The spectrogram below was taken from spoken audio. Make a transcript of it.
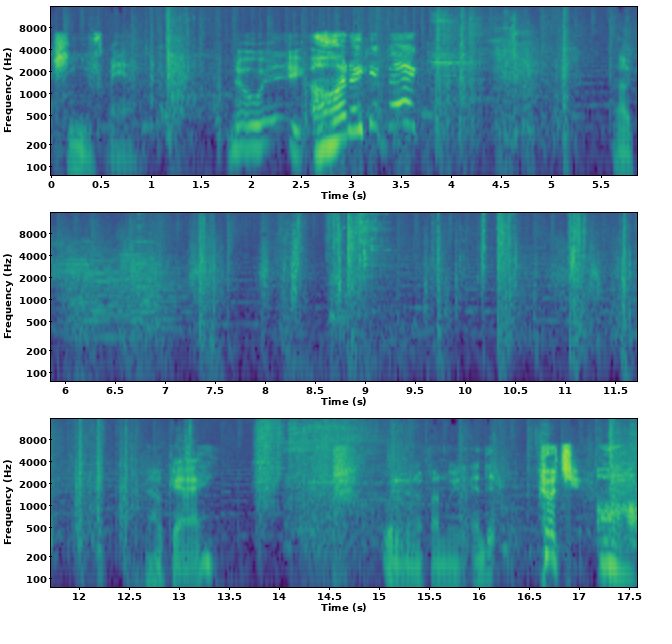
Jeez, man. No way. Oh, how did I get back? Okay. Okay. Would have been a fun way to end it. Cut you. Oh,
